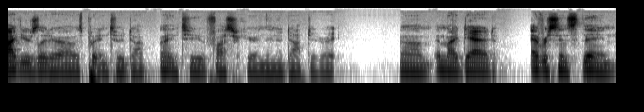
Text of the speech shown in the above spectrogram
five years later, I was put into adopt into foster care and then adopted, right? Um, and my dad, ever since then,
